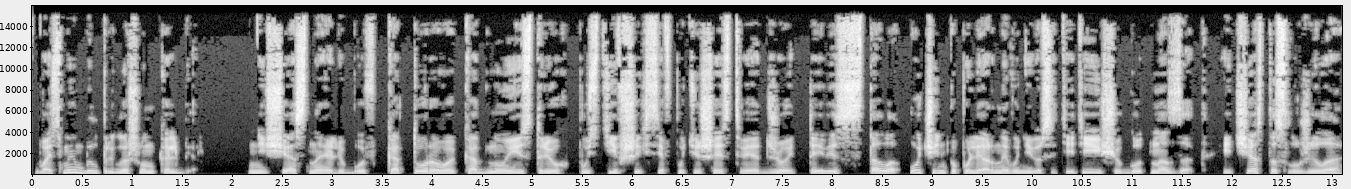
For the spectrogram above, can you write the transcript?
Восьмым был приглашен Кальбер несчастная любовь которого к одной из трех пустившихся в путешествие Джой Тевис стала очень популярной в университете еще год назад и часто служила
